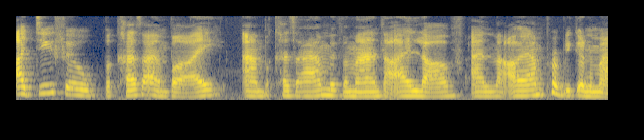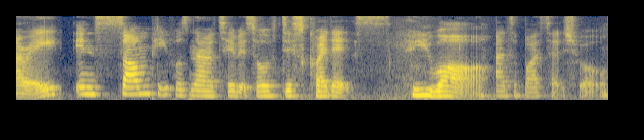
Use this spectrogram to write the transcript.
I do feel because I am bi and because I am with a man that I love and that I am probably going to marry, in some people's narrative, it sort of discredits who you are as a bisexual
